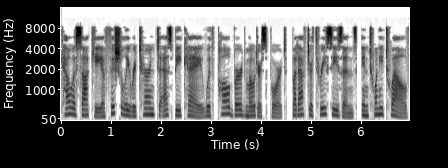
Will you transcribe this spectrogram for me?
Kawasaki officially returned to SBK with Paul Bird Motorsport, but after three seasons, in 2012,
